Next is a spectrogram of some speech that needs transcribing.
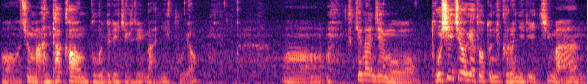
어, 좀 안타까운 부분들이 굉장히 많이 있고요. 어, 특히나 이제 뭐 도시 지역에서도 이제 그런 일이 있지만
